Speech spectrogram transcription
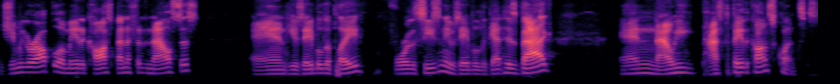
Jimmy Garoppolo made a cost benefit analysis and he was able to play for the season. He was able to get his bag and now he has to pay the consequences.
